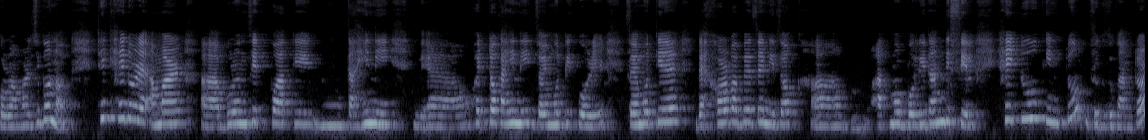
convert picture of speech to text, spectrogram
কৰোঁ আমাৰ জীৱনত। ঠিক সেইদৰে আমাৰ বুৰঞ্জীত পোৱাটি কাহিনী সত্য কাহিনী জয়মতী কুঁৱৰীৰ। জয়মতীয়ে দেশৰ বাবে যে নিজক আত্মবলিদান দিছিল সেইটোও কিন্তু যুগ যুগান্তৰ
